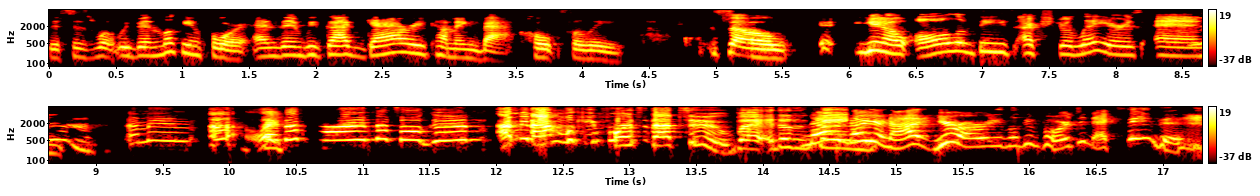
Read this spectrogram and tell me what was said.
this is what we've been looking for. And then we've got Gary coming back, hopefully. So, eh, you know, all of these extra layers and yeah. I mean, like fine. That's all good. I mean, I'm looking forward to that too, but it doesn't. No, change. no, you're not. You're already looking forward to next season.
